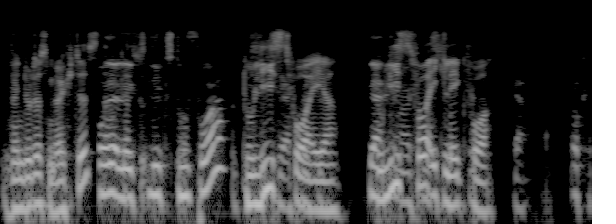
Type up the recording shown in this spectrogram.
Wenn du das möchtest. Oder legst, legst, du vor? Du liest ja, vor eher. Ja, du liest genau, vor, ich lege vor. Ja, okay.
